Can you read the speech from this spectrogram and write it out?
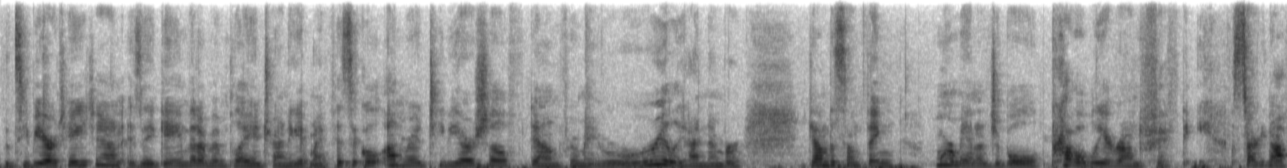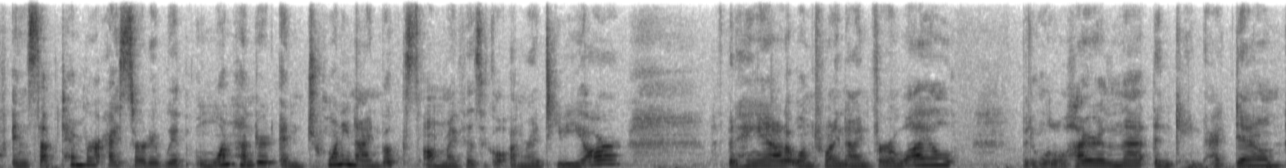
The TBR Takedown is a game that I've been playing trying to get my physical unread TBR shelf down from a really high number down to something more manageable, probably around 50. Starting off in September, I started with 129 books on my physical unread TBR. I've been hanging out at 129 for a while been a little higher than that, then came back down.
